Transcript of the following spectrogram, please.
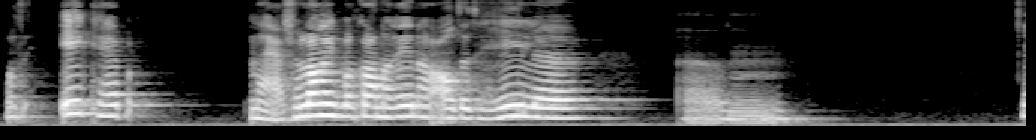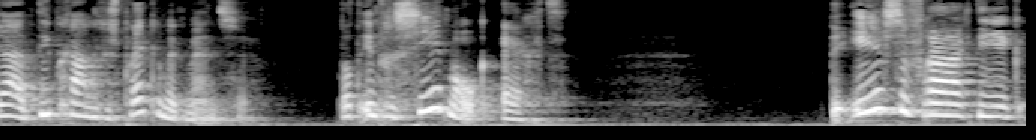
Want ik heb, nou ja, zolang ik me kan herinneren, altijd hele um, ja, diepgaande gesprekken met mensen. Dat interesseert me ook echt. De eerste vraag die ik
